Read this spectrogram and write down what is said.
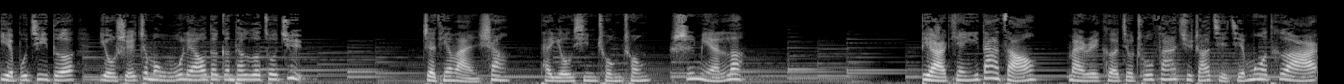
也不记得有谁这么无聊的跟他恶作剧。这天晚上，他忧心忡忡，失眠了。第二天一大早，麦瑞克就出发去找姐姐莫特尔，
